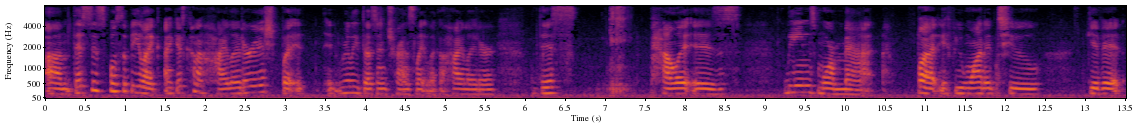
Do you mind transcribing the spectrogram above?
um, this is supposed to be like, I guess kind of highlighter-ish, but it, it really doesn't translate like a highlighter. This palette is, leans more matte, but if you wanted to give it,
